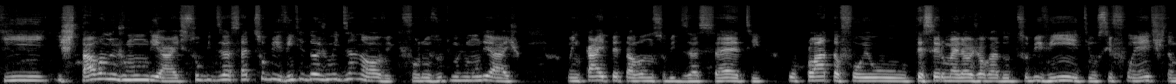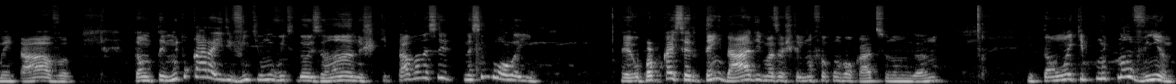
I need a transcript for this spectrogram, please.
que estava nos mundiais sub-17, sub-20 de 2019, que foram os últimos mundiais. O Encaipe estava no sub-17, o Plata foi o terceiro melhor jogador do sub-20, o Cifuentes também estava. Então tem muito cara aí de 21, 22 anos que estava nesse, nesse bolo aí. É, o próprio Caicedo tem idade, mas acho que ele não foi convocado, se eu não me engano. Então, uma equipe muito novinha.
